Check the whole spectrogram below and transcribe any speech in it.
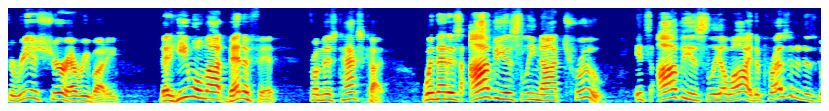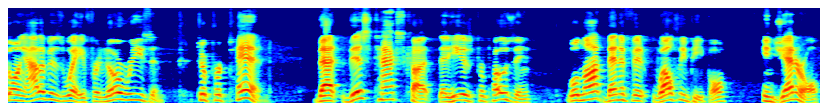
to reassure everybody that he will not benefit from this tax cut when that is obviously not true. It's obviously a lie. The president is going out of his way for no reason to pretend that this tax cut that he is proposing will not benefit wealthy people in general,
